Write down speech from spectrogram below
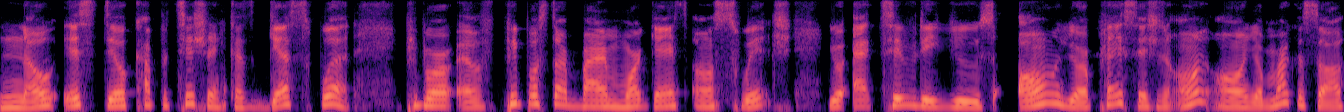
No, it's still competition because guess what? People are, if people start buying more games on Switch, your activity use on your PlayStation, on, on your Microsoft,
